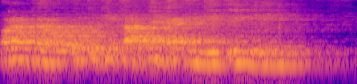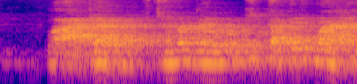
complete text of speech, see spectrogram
Orang dahulu itu kitabnya gak tinggi-tinggi. Wah ada, zaman dahulu kitab itu mahal.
